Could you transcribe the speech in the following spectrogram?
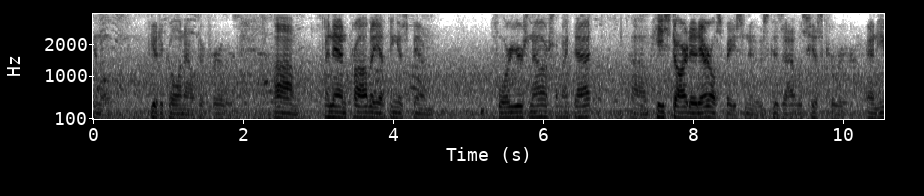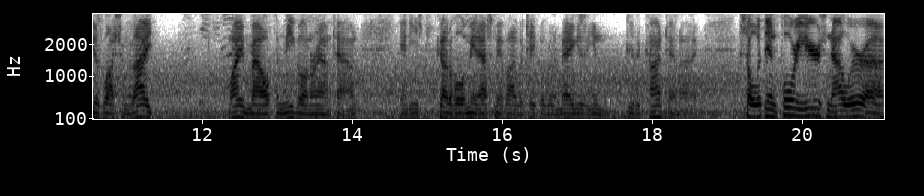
you know, get it going out there further. Um, and then probably I think it's been four years now or something like that. Um, he started aerospace news because that was his career, and he was watching what I my mouth and me going around town. And he's got a hold of me and asked me if I would take over the magazine and do the content on it. So within four years now, we're uh,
